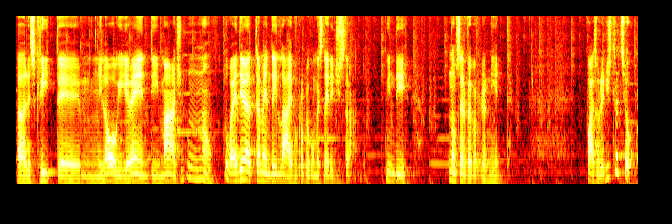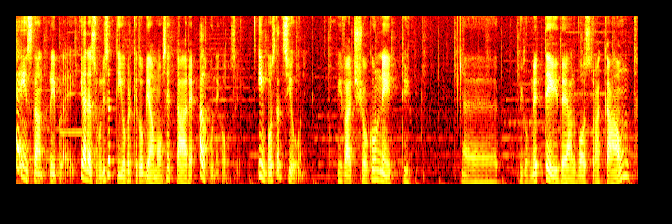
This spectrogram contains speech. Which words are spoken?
uh, le scritte, mm, i loghi, gli eventi, immagini, mm, no, tu vai direttamente in live proprio come stai registrando, quindi non serve proprio a niente qua su registrazione e instant replay. Io adesso lo disattivo perché dobbiamo settare alcune cose. Impostazioni. Vi faccio connetti. Eh, vi connettete al vostro account.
